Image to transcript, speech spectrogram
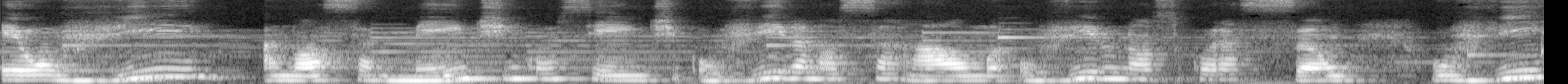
é ouvir a nossa mente inconsciente, ouvir a nossa alma, ouvir o nosso coração, ouvir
